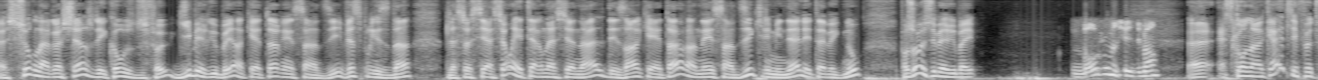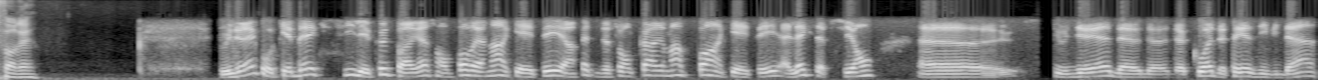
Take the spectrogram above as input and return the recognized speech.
euh, sur la recherche des causes du feu? Guy Bérubé, enquêteur incendie, vice-président de l'Association internationale des enquêteurs en incendie criminel, est avec nous. Bonjour, M. Bérubé. Bonjour, M. Dumont. Euh, est-ce qu'on enquête les feux de forêt? Je vous dirais qu'au Québec, si les feux de forêt sont pas vraiment enquêtés, en fait, ne sont carrément pas enquêtés, à l'exception, euh, je vous dirais, de, quoi de très évident,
